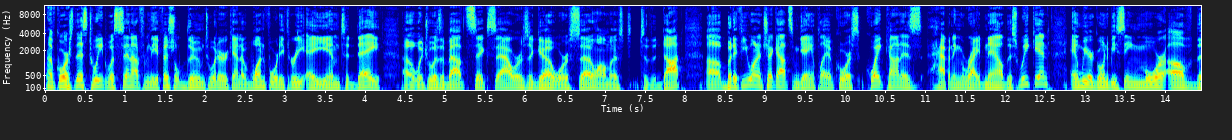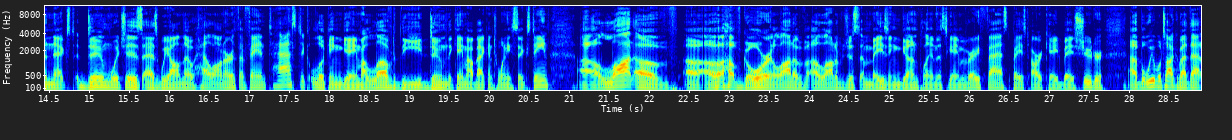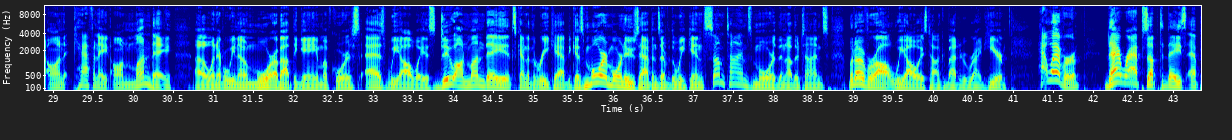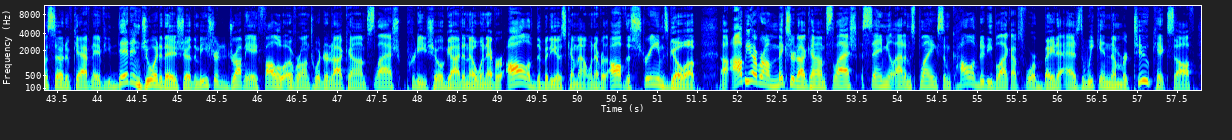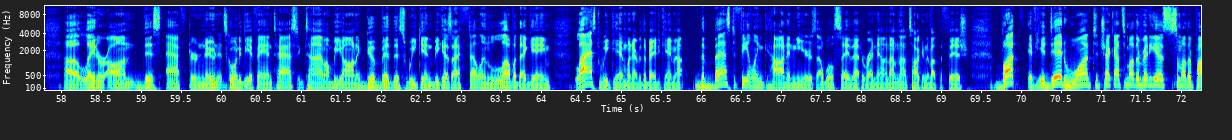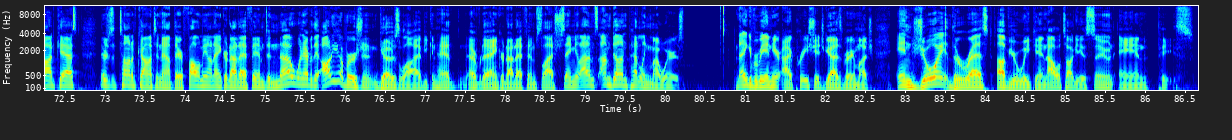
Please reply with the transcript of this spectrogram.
Of course, this tweet was sent out from the official Doom Twitter account at 1:43 a.m. today, uh, which was about six hours ago or so, almost to the dot. Uh, but if you want to check out some gameplay, of course, QuakeCon is happening right now this weekend, and we are going to be seeing more of the next Doom, which is, as we all know, Hell on Earth, a fantastic looking game. I loved the Doom that came out back in 2016. Uh, a lot of uh, of gore and a lot of a lot of just amazing gunplay in this game. A very fast paced arcade based shooter. Uh, but we will talk about that on Caffeinate on on Monday, uh, whenever we know more about the game, of course, as we always do. On Monday, it's kind of the recap because more and more news happens over the weekend, sometimes more than other times, but overall, we always talk about it right here. However, that wraps up today's episode of Caffeinate. If you did enjoy today's show, then be sure to drop me a follow over on twitter.com slash pretty chill guy to know whenever all of the videos come out, whenever all of the streams go up. Uh, I'll be over on mixer.com slash Samuel Adams playing some Call of Duty Black Ops 4 beta as the weekend number two kicks off uh, later on this afternoon. It's going to be a fantastic time. I'll be on a good bit this weekend because I fell in love with that game last weekend whenever the beta came out. The best feeling COD in years. I will say that right now, and I'm not talking about the fish. But if you did want to check out some other videos, some other podcast. There's a ton of content out there. Follow me on anchor.fm to know whenever the audio version goes live. You can head over to anchor.fm slash Samuel Adams. I'm done peddling my wares. Thank you for being here. I appreciate you guys very much. Enjoy the rest of your weekend. I will talk to you soon and peace.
